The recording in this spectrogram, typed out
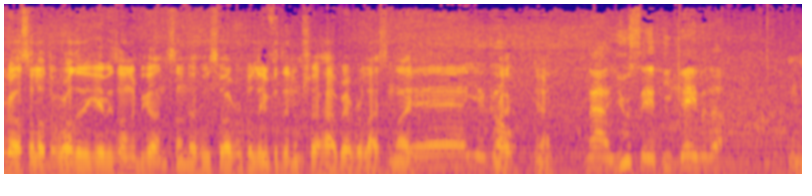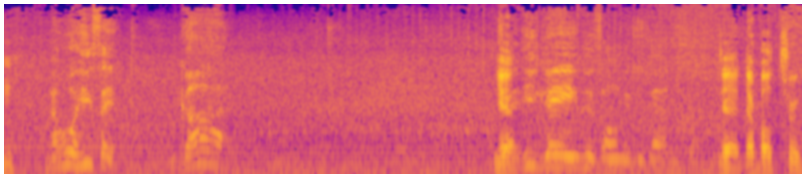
God so loved the world that he gave his only begotten Son, that whosoever believeth in him shall have everlasting life. There you go. Right? Yeah. Now you said he gave it up. Mm -hmm. Now what he said? God, Yeah. he gave his only begotten son. Yeah. They're both true.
